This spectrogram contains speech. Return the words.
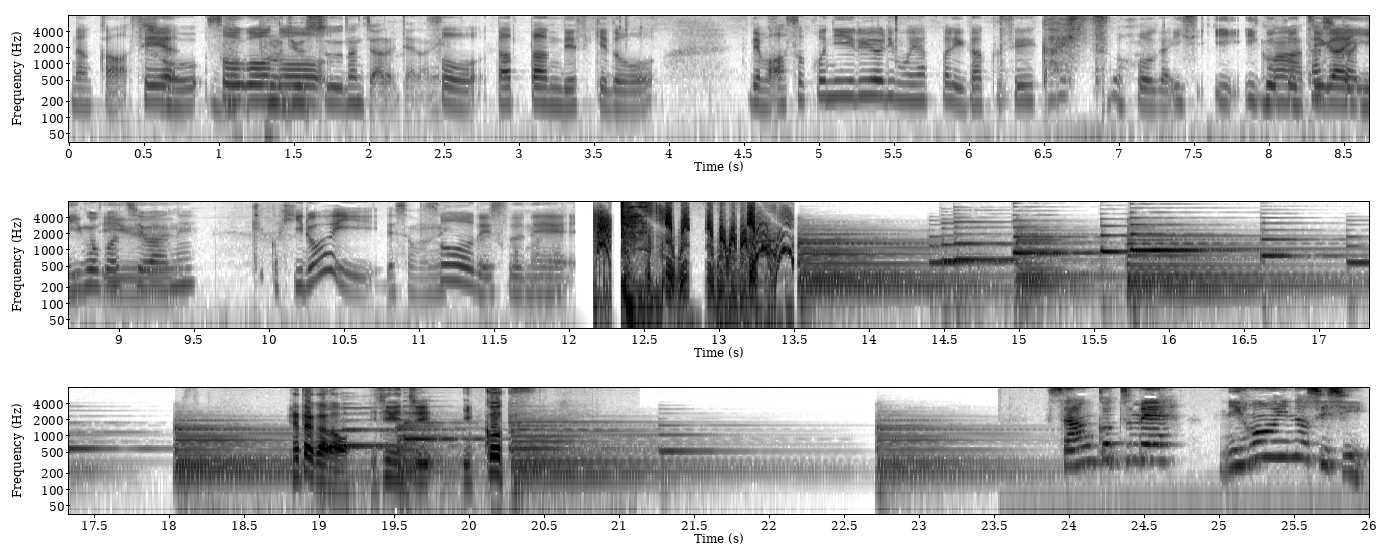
なんか総合プロデューのスなんちゃらみたいなね。そうだったんですけどでもあそこにいるよりもやっぱり学生会室の方がいいい居まあ心地がいいっていう、確かに居心地はね結構広いですもんね。そうですね。ヘタカの一日一骨。散骨目日本イノシシ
